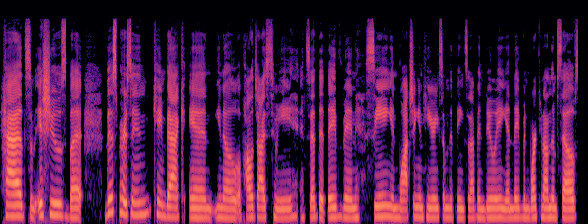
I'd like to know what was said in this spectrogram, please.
had some issues, but this person came back and, you know, apologized to me and said that they've been seeing and watching and hearing some of the things that I've been doing and they've been working on themselves.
